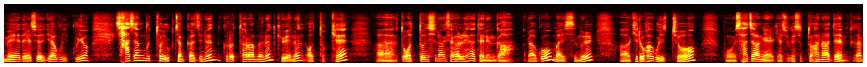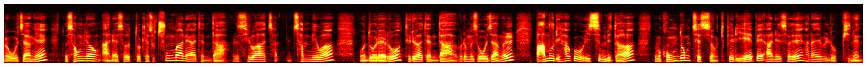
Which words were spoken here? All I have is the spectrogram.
에 대해서 얘기하고 있고요. 4장부터 6장까지는 그렇다라면은 교회는 어떻게 아, 또 어떤 신앙생활을 해야 되는가라고 말씀을 아, 기록하고 있죠. 뭐 4장에 계속해서 또 하나됨, 그다음에 5장에 또 성령 안에서 또 계속 충만해야 된다. 그래서 시와 참- 찬미와 뭐 노래로 드려야 된다. 그러면서 5장을 마무리하고 있습니다. 그럼 공동체성, 특별히 예배 안에서의 하나님을 높이는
